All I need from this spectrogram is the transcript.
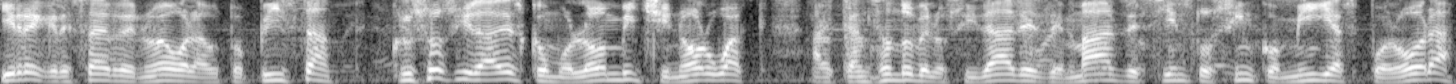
y regresar de nuevo a la autopista. Cruzó ciudades como Long Beach y Norwalk, alcanzando velocidades de más de 105 millas por hora.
